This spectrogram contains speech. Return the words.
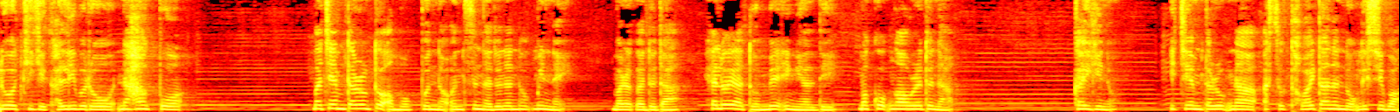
ꯂꯣꯠꯈꯤꯒꯦ ꯈꯜꯂꯤꯕꯔꯣ ꯅꯍꯥꯛꯄꯨ ꯃꯆꯦꯝ ꯇꯔꯨꯛꯇꯣ ꯑꯃꯨꯛ ꯄꯨꯟꯅ ꯑꯣꯟꯁꯤꯟꯅꯗꯨꯅ ꯅꯣꯛꯃꯤꯟꯅꯩ ꯃꯔꯛ ꯑꯗꯨꯗ ꯍꯦꯂꯣꯏ ꯑꯇꯣꯝꯕꯤ ꯏꯉꯦꯜꯗꯤ ꯃꯀꯣꯛ ꯉꯥꯎꯔꯗꯨꯅ ꯀꯩꯒꯤꯅꯣ ichem taruk na asuk thawai ta na nok lisiba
